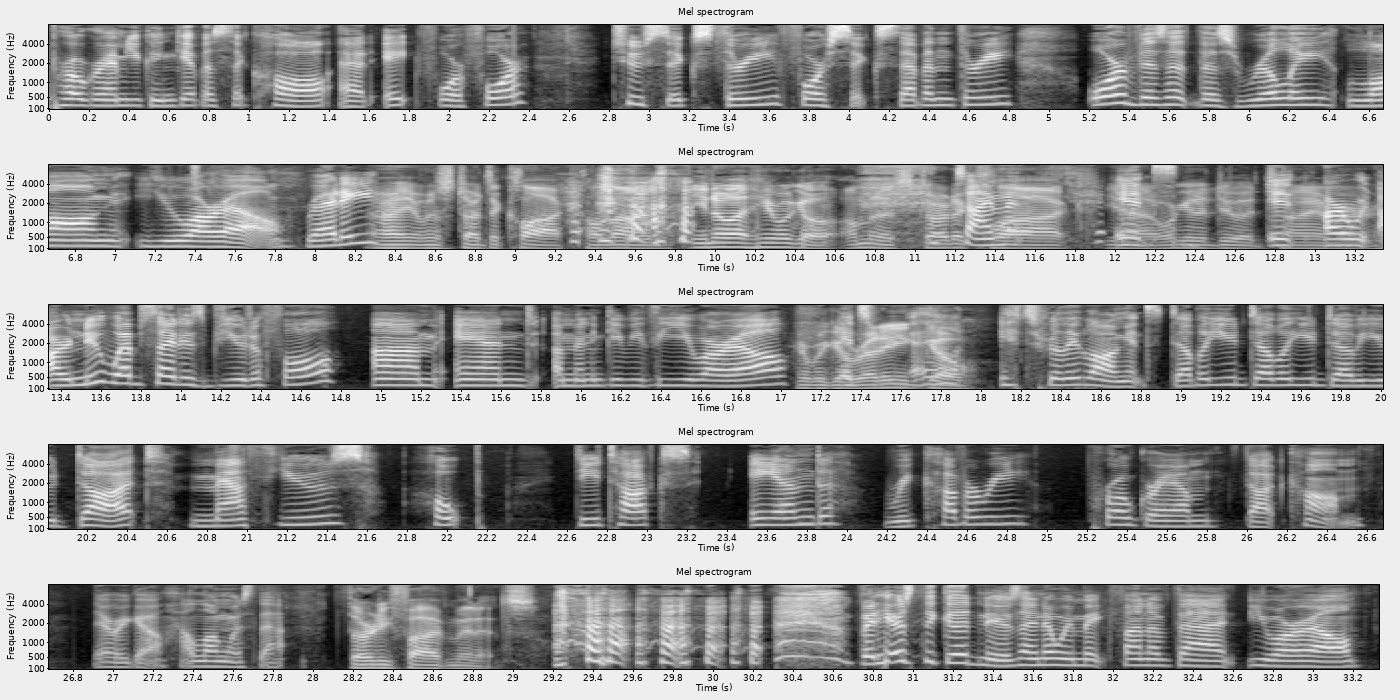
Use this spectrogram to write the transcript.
program, you can give us a call at 844 263 4673 or visit this really long URL. Ready? All right, I'm going to start the clock. Hold on. you know what? Here we go. I'm going to start a Time it. clock. Yeah, It's- we're going to do a It- timer. our, our new website is beautiful, um, and I'm going to give you the URL. Here we go. It's- Ready? Go. It's really long. It's www.matthewshope detox and recoveryprogram.com. There we go. How long was that? 35 minutes. But here's the good news. I know we make fun of that URL,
